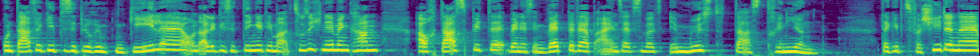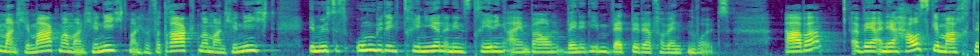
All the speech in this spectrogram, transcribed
Und dafür gibt es diese berühmten Gele und alle diese Dinge, die man zu sich nehmen kann. Auch das bitte, wenn ihr es im Wettbewerb einsetzen wollt, ihr müsst das trainieren. Da gibt's verschiedene, manche mag man, manche nicht, manchmal vertragt man, manche nicht. Ihr müsst es unbedingt trainieren und ins Training einbauen, wenn ihr die im Wettbewerb verwenden wollt. Aber wer eine hausgemachte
